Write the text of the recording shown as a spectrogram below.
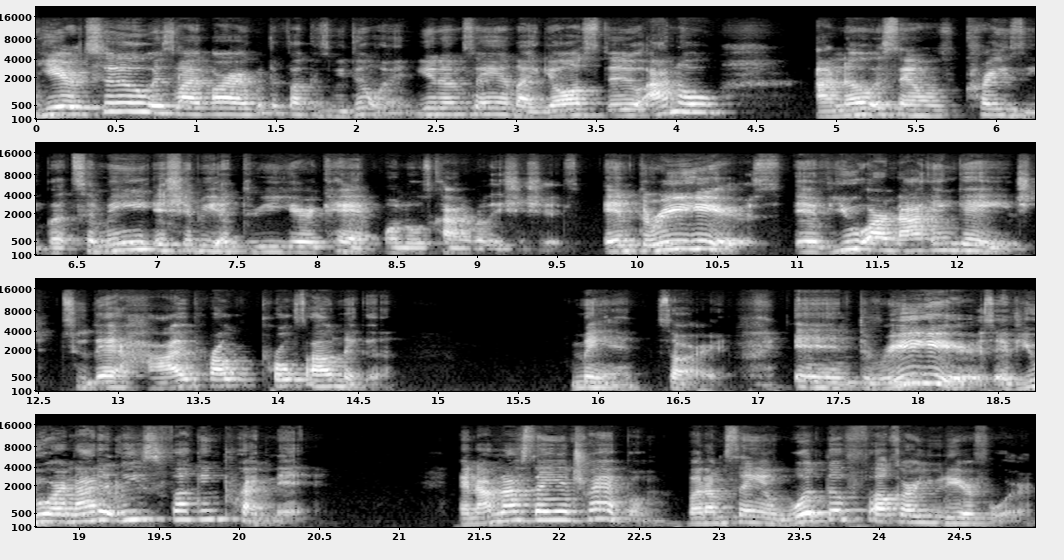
Year two is like, all right, what the fuck is we doing? You know what I'm saying? Like y'all still, I know I know it sounds crazy, but to me, it should be a three year cap on those kind of relationships. In three years, if you are not engaged to that high pro- profile nigga, man, sorry, in three years, if you are not at least fucking pregnant, and I'm not saying trap them, but I'm saying, what the fuck are you there for?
